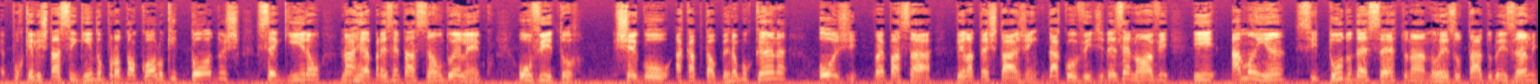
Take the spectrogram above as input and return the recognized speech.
É porque ele está seguindo o protocolo que todos seguiram na reapresentação do elenco. O Vitor chegou à capital pernambucana, hoje vai passar pela testagem da Covid-19 e amanhã, se tudo der certo na, no resultado do exame,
